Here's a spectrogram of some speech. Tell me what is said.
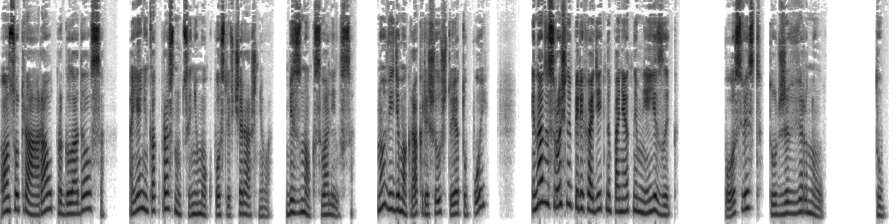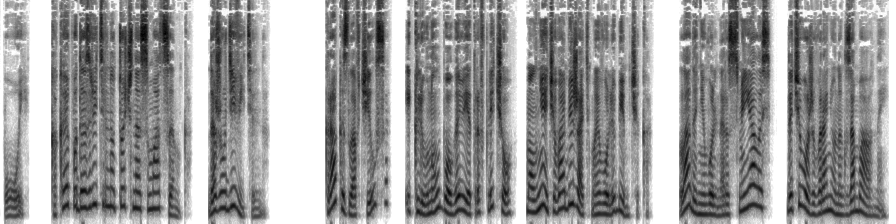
Он с утра орал, проголодался, а я никак проснуться не мог после вчерашнего. Без ног свалился. Ну, видимо, Крак решил, что я тупой, и надо срочно переходить на понятный мне язык. Посвист тут же ввернул. Тупой. Какая подозрительно точная самооценка. Даже удивительно. Крак изловчился и клюнул бога ветра в плечо, мол, нечего обижать моего любимчика. Лада невольно рассмеялась, да чего же вороненок забавный.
